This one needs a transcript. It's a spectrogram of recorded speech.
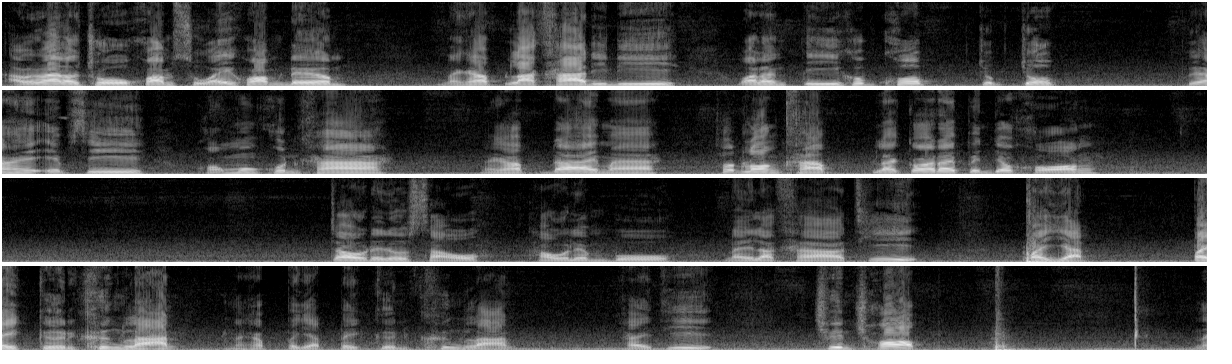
เอาเป็นว่าเราโชว์ความสวยความเดิมนะครับ ราคาดีๆ วารันตีครบๆ จบๆ เพื่อให้ FC ของมงคลคานะครับได้มาทดลองขับและก็ได้เป็นเจ้าของ เจ้าไดโนเสาร์ เทาเลมโบในราคาที่ประหยัดไปเกินครึ่งล้านนะครับ ประหยัดไปเกินครึ่งล้าน ใครที่ชื่นชอบใน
